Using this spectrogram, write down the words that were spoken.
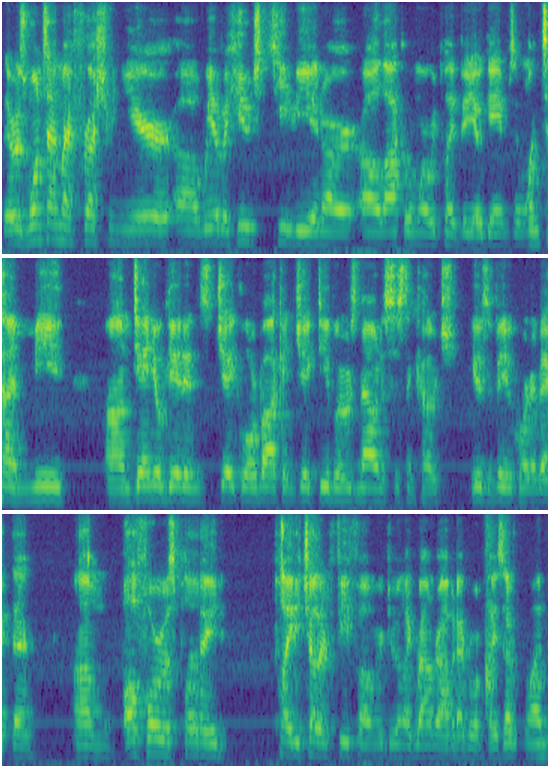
there was one time my freshman year, uh, we have a huge TV in our uh, locker room where we play video games, and one time me, um, Daniel Giddens, Jake Lorbach, and Jake Diebler, who's now an assistant coach, he was a video coordinator back then. Um, all four of us played played each other in FIFA, and we were doing like round robin. Everyone plays everyone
